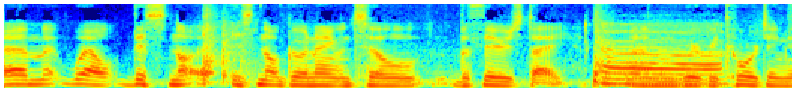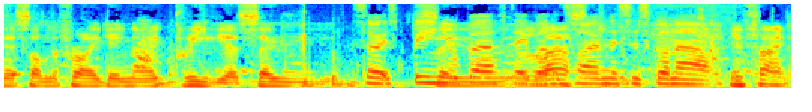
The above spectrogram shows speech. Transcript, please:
Um, well, this not is not going out until the Thursday. um, Ah. we're recording this on the Friday night previous, so So it's been So your birthday by last- the time this has gone out. in fact,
